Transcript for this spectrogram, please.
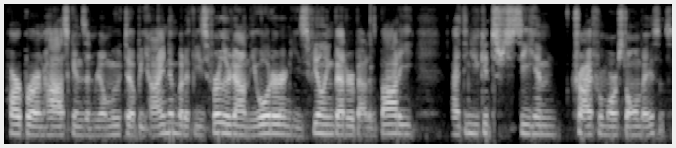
Harper and Hoskins and Realmuto behind him, but if he's further down the order and he's feeling better about his body, I think you could see him try for more stolen bases.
